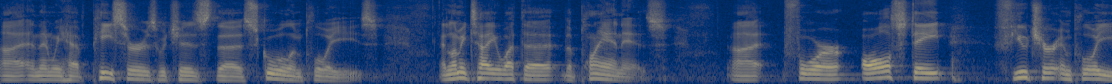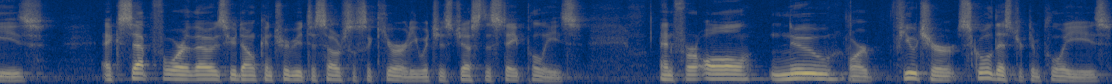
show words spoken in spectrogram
uh, and then we have PSERS, which is the school employees. And let me tell you what the, the plan is. Uh, for all state future employees, except for those who don't contribute to Social Security, which is just the state police, and for all new or future school district employees,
